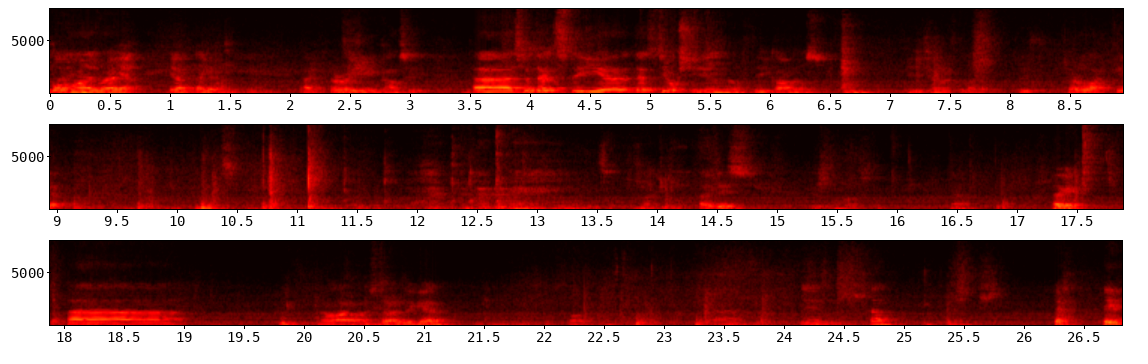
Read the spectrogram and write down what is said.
Bottom one is red? Yeah. Yeah, thank you. I already can't see. Uh, so that's the uh, that's the oxygen of the carbonyls. Hmm? You turn it like this. Turn the light, yeah. Like this? Yeah. Okay. Uh, now I want to start it again. Oh. Yeah, here.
